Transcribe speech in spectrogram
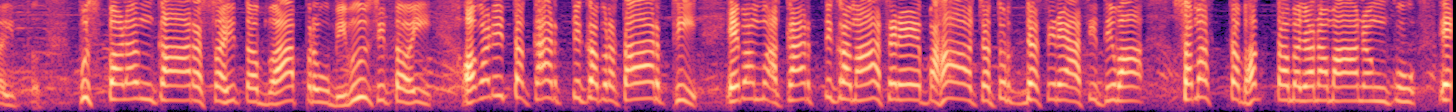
ಸಹಿತ सहित महाप्रभु विभूषित ही अगणित कार्तिक व्रतार्थी एवं कार्तिक मास महाचतुर्दशी आसी समस्त भक्त मान ये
